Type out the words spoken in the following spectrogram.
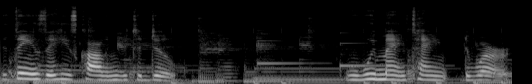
the things that He's calling you to do when we maintain the Word.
